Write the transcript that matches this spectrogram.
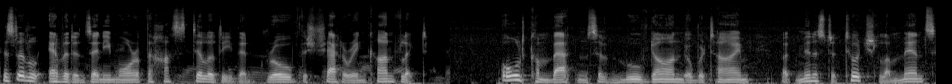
There's little evidence anymore of the hostility that drove the shattering conflict. Old combatants have moved on over time, but Minister Thuch laments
